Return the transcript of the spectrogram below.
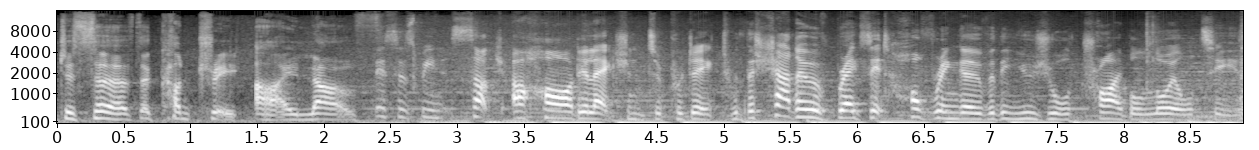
to serve the country I love. This has been such a hard election to predict, with the shadow of Brexit hovering over the usual tribal loyalties.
